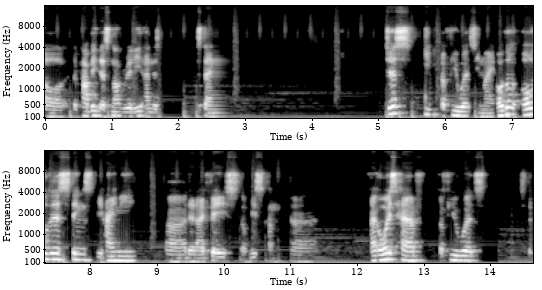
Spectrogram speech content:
or the public does not really understand just keep a few words in mind. Although all these things behind me uh, that I face, the miscon- uh, I always have a few words to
